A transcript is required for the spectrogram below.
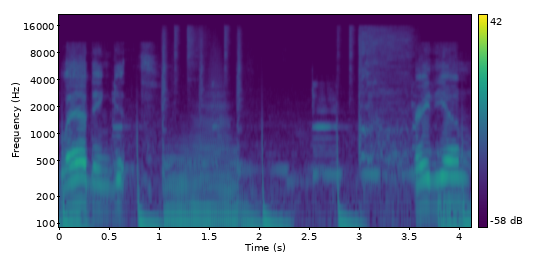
lead ingot, radium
